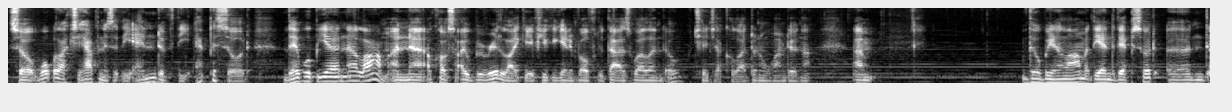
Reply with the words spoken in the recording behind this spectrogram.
So what will actually happen is at the end of the episode, there will be an alarm. And uh, of course, I would really like it if you could get involved with that as well. And oh, change that color. I don't know why I'm doing that. Um, there'll be an alarm at the end of the episode and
